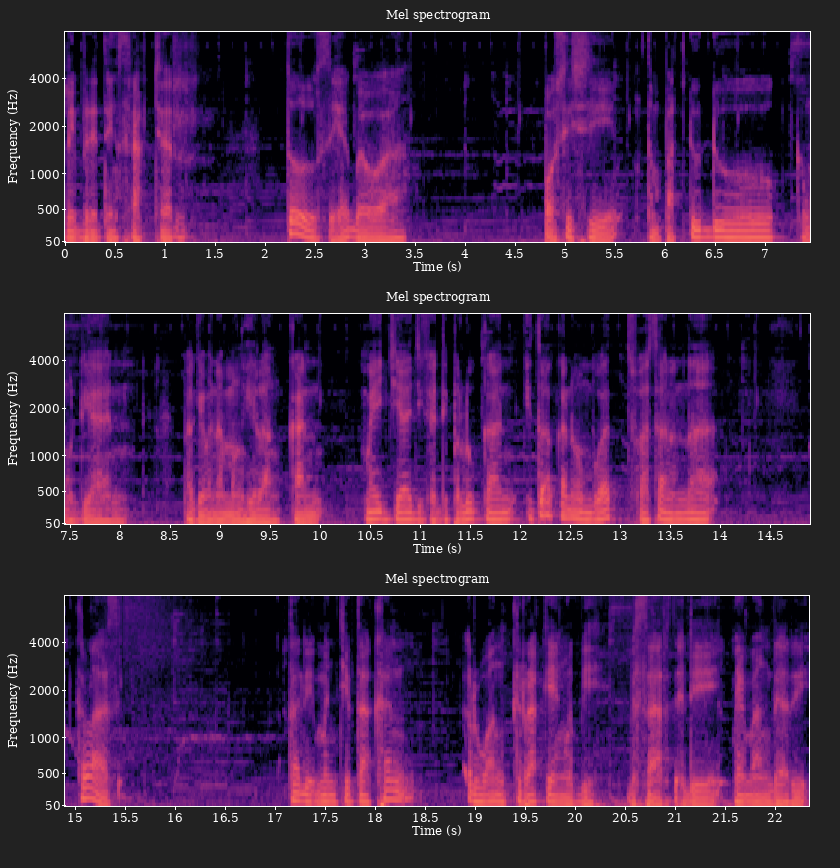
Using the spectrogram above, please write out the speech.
liberating structure tools ya bahwa posisi tempat duduk, kemudian bagaimana menghilangkan meja jika diperlukan, itu akan membuat suasana kelas tadi menciptakan ruang gerak yang lebih besar. Jadi memang dari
